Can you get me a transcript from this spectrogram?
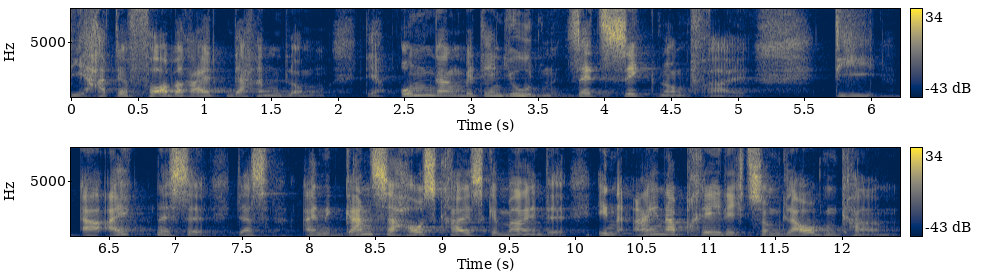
die hatte vorbereitende Handlungen. Der Umgang mit den Juden setzt Segnung frei die Ereignisse, dass eine ganze Hauskreisgemeinde in einer Predigt zum Glauben kam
